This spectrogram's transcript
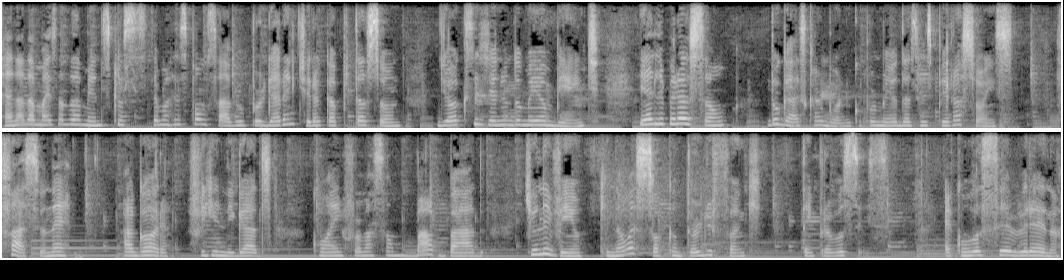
é nada mais nada menos que o sistema responsável por garantir a captação de oxigênio do meio ambiente e a liberação do gás carbônico por meio das respirações. Fácil, né? Agora, fiquem ligados com a informação babado que o Livinho, que não é só cantor de funk, tem para vocês. É com você, Breno.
